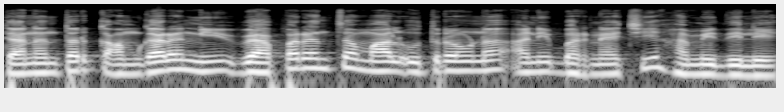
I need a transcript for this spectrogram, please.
त्यानंतर कामगारांनी व्यापाऱ्यांचा माल उतरवणं आणि भरण्याची हमी दिली.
